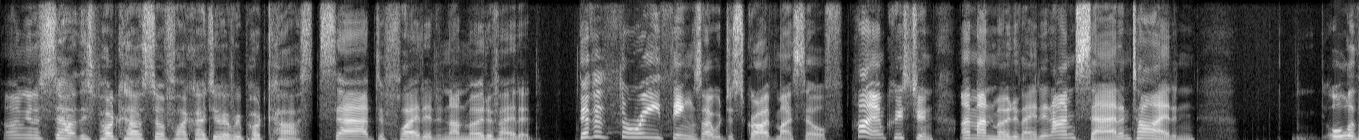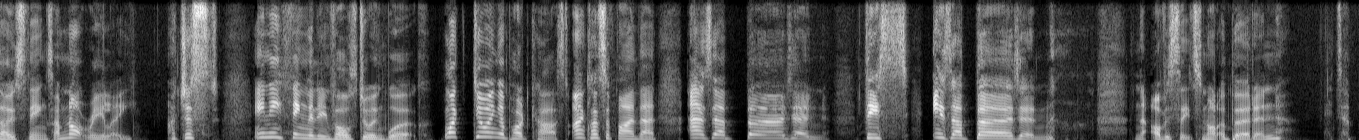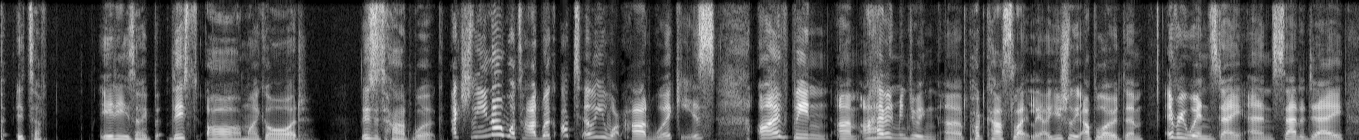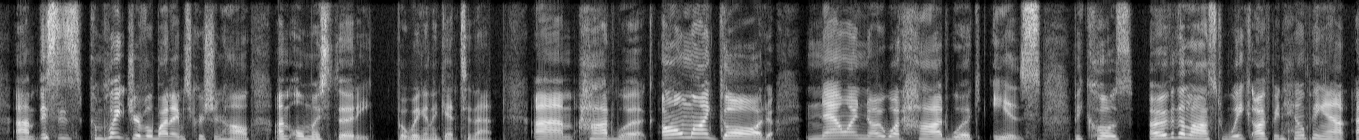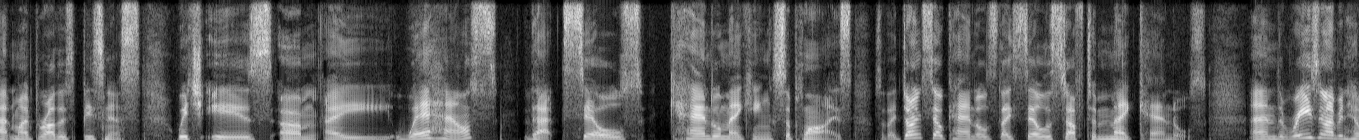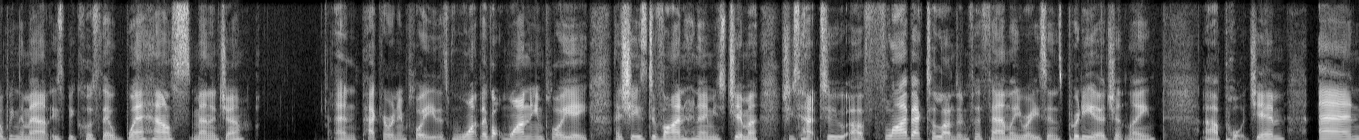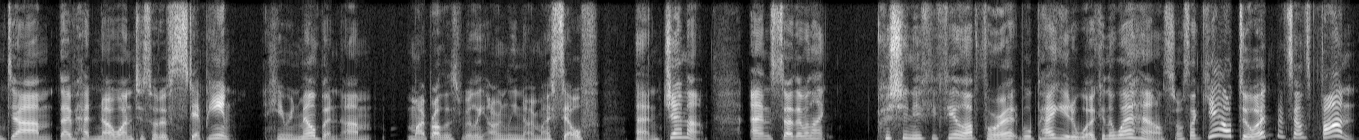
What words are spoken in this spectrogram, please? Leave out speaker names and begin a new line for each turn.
I'm going to start this podcast off like I do every podcast sad, deflated, and unmotivated. They're the three things I would describe myself. Hi, I'm Christian. I'm unmotivated. I'm sad and tired, and all of those things. I'm not really. I just, anything that involves doing work, like doing a podcast, I classify that as a burden. This is a burden. now, obviously, it's not a burden. It's a, it's a it is a this. Oh my god, this is hard work. Actually, you know what's hard work? I'll tell you what hard work is. I've been, um, I haven't been doing uh, podcasts lately. I usually upload them every Wednesday and Saturday. Um, this is complete drivel. My name's Christian Hull. I'm almost thirty but we're going to get to that. Um, hard work. Oh my God. Now I know what hard work is because over the last week I've been helping out at my brother's business, which is um, a warehouse that sells candle making supplies. So they don't sell candles, they sell the stuff to make candles. And the reason I've been helping them out is because their warehouse manager and Packer an employee. There's one. They've got one employee, and she's divine. Her name is Gemma. She's had to uh, fly back to London for family reasons, pretty urgently. Uh, poor Gem, and um, they've had no one to sort of step in here in Melbourne. Um, my brothers really only know myself and Gemma, and so they were like, "Christian, if you feel up for it, we'll pay you to work in the warehouse." And I was like, "Yeah, I'll do it. That sounds fun."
